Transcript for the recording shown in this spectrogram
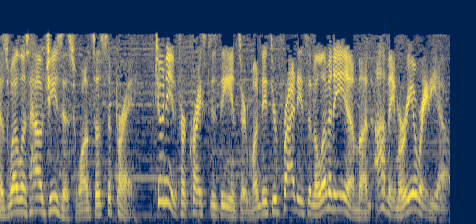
as well as how Jesus wants us to pray. Tune in for Christ is the Answer, Monday through Fridays at 11 a.m. on Ave Maria Radio.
